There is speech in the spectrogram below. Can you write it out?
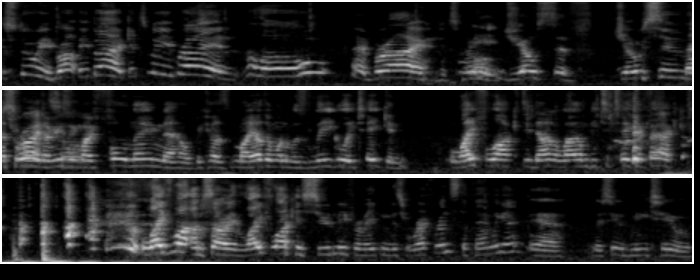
Stewie brought me back. It's me, Brian. Hello. Hey, Brian, it's me. Joseph. Joseph. That's right. I'm using my full name now because my other one was legally taken. LifeLock did not allow me to take it back. LifeLock. I'm sorry. LifeLock has sued me for making this reference to Family Guy. yeah, they sued me too.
